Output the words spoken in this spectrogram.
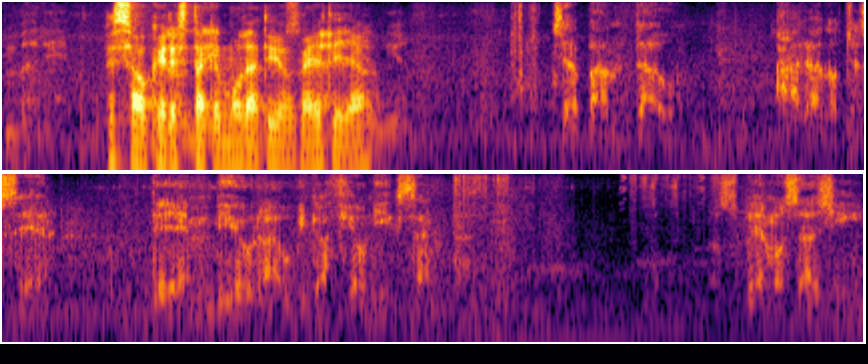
Vale. Pesado que eres Takemura, tío. Cállate ya. Town. Al anochecer, te envío la ubicación exacta. Nos vemos allí.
